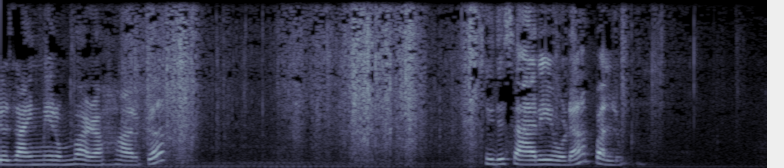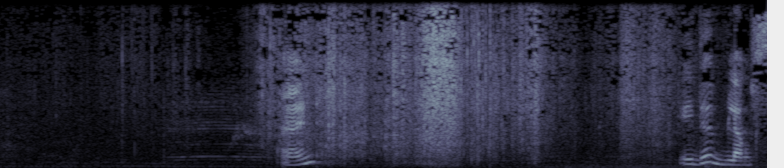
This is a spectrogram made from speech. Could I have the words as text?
டிசைன்மே ரொம்ப அழகாக இருக்கு. இது சாரியோட பல்லு. அண்ட் இது பிளவுஸ்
